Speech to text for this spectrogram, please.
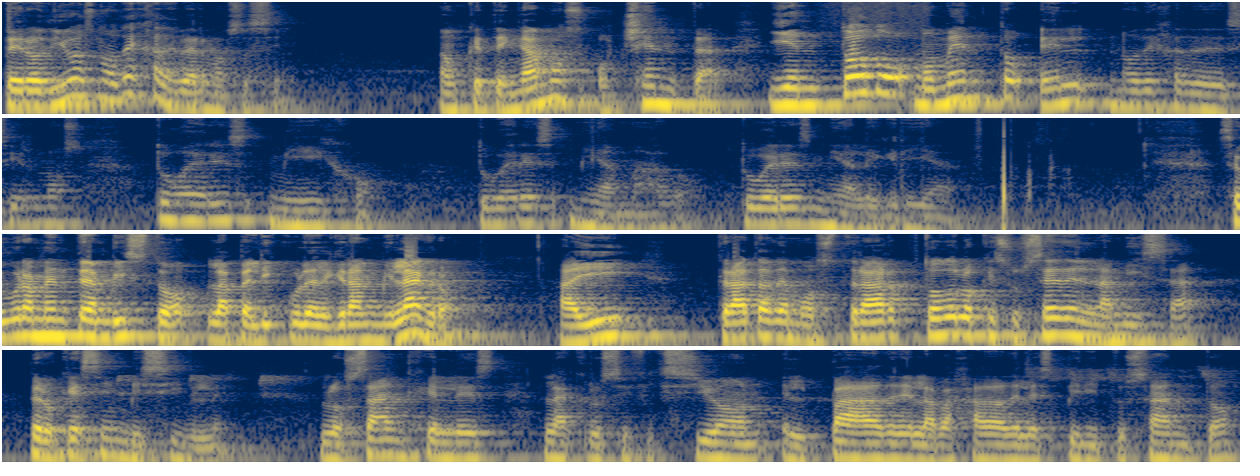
Pero Dios no deja de vernos así. Aunque tengamos 80. Y en todo momento Él no deja de decirnos, tú eres mi hijo, tú eres mi amado, tú eres mi alegría. Seguramente han visto la película El Gran Milagro. Ahí trata de mostrar todo lo que sucede en la misa, pero que es invisible. Los ángeles, la crucifixión, el Padre, la bajada del Espíritu Santo.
